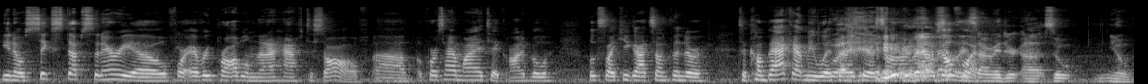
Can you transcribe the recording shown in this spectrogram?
you know, six step scenario for every problem that I have to solve? Um, of course, I have my take on it, but looks like you got something to to come back at me with right there. So go Absolutely, for it. Major. Uh, so you know,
